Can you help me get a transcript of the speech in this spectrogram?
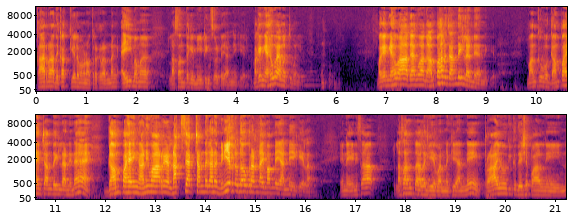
කාරණා දෙකක් කියලා මම නතර කරන්නම්. ඇයි මම ලසන්තගේ මීටින්ස් වලට යන්නේ කියලා. මගෙන් ඇහුවා ඇමතුමනි. මගෙන් ඇහුවා දැන් ඔයා ගම්පහට ඡන්ද ඉල්ලන්න යන්නේ කියලා. මං කිව්වා ගම්පහෙන් ඡන්ද ඉල්ලන්නේ නැහැ. ගම්පහෙන් අනිවාර්ය ලක්ෂයක් ඡන්ද ගන්න මිනිහෙකුට උදව් කරන්නයි මම මේ යන්නේ කියලා. එන්නේ ඒ නිසා ලසන්ත අලගිය වන්න කියන්නේ ප්‍රායෝගික දේශපාලනයේ ඉන්න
